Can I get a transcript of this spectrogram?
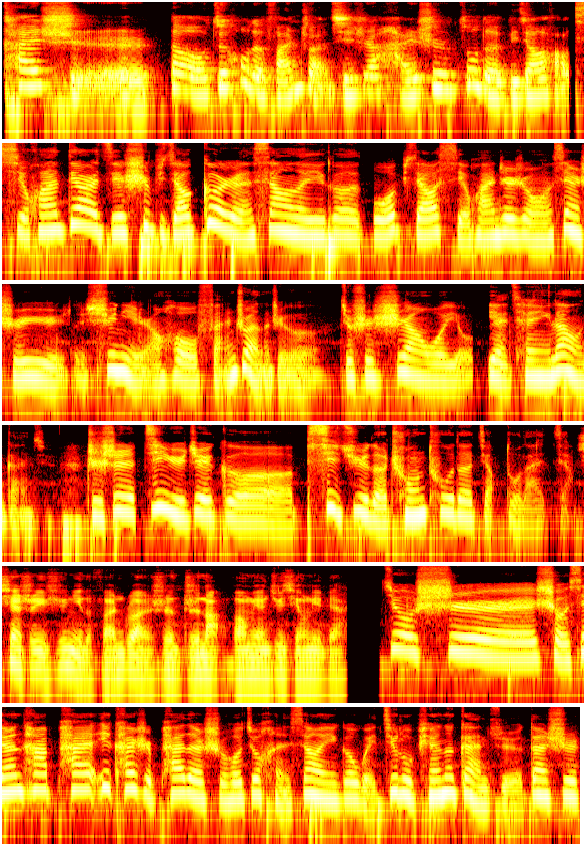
开始到最后的反转，其实还是做的比较好。喜欢第二集是比较个人向的一个，我比较喜欢这种现实与虚拟，然后反转的这个，就是是让我有眼前一亮的感觉。只是基于这个戏剧的冲突的角度来讲，现实与虚拟的反转是指哪方面剧情里边？就是首先，他拍一开始拍的时候就很像一个伪纪录片的感觉，但是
